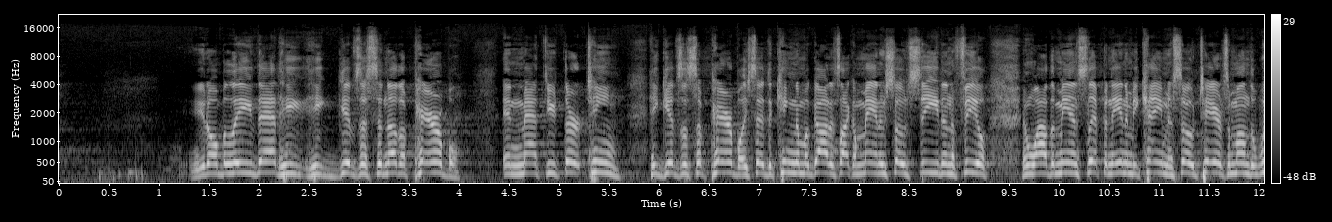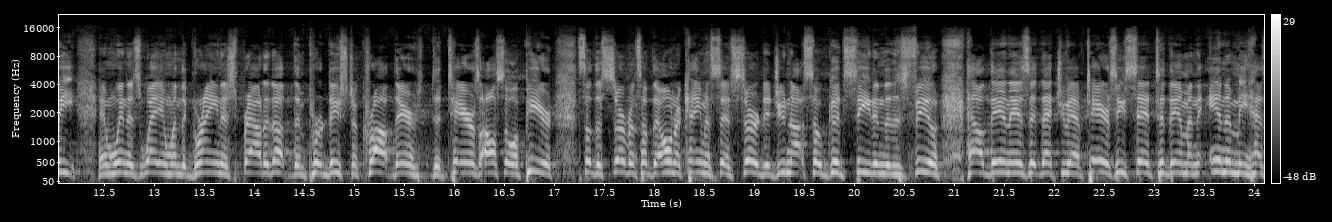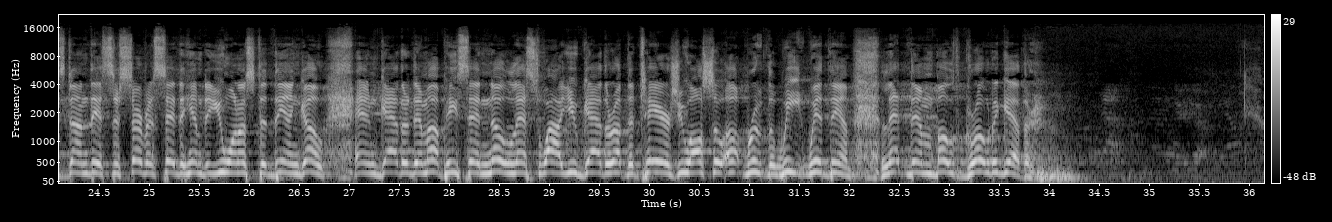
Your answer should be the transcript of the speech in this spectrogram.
You don't believe that? He, he gives us another parable in Matthew 13, he gives us a parable. He said, The kingdom of God is like a man who sowed seed in a field. And while the men slept, and the enemy came and sowed tares among the wheat and went his way. And when the grain is sprouted up, then produced a crop, there the tares also appeared. So the servants of the owner came and said, Sir, did you not sow good seed into this field? How then is it that you have tares? He said to them, An enemy has done this. The servant said to him, Do you want us to then go and gather them up? He said, No, lest while you gather up the tares, you also uproot the wheat with them. Let them both grow together.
